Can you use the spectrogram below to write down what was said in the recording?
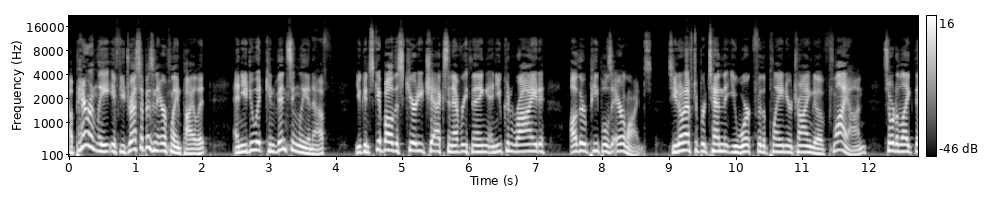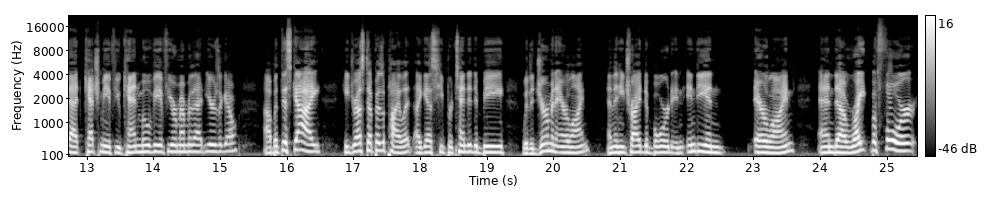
Apparently, if you dress up as an airplane pilot and you do it convincingly enough, you can skip all the security checks and everything, and you can ride other people's airlines. So you don't have to pretend that you work for the plane you're trying to fly on. Sort of like that Catch Me If You Can movie, if you remember that years ago. Uh, but this guy, he dressed up as a pilot. I guess he pretended to be with a German airline, and then he tried to board an Indian airline. And uh, right before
